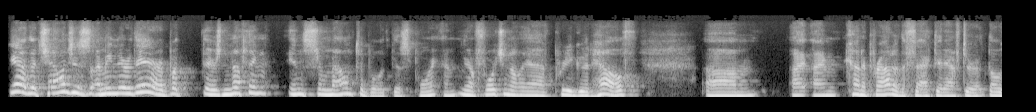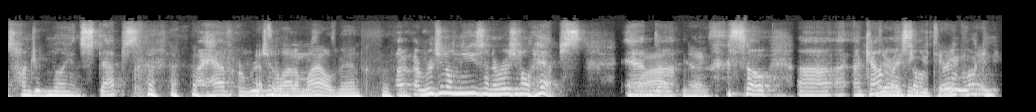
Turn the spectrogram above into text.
yeah, the challenges, I mean, they're there, but there's nothing insurmountable at this point. And, you know, fortunately, I have pretty good health. Um, I, am kind of proud of the fact that after those 100 million steps, I have original That's a lot knees, of miles, man. uh, original knees and original hips. And wow, uh, nice. so uh, I'm counting myself very lucky. Any,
